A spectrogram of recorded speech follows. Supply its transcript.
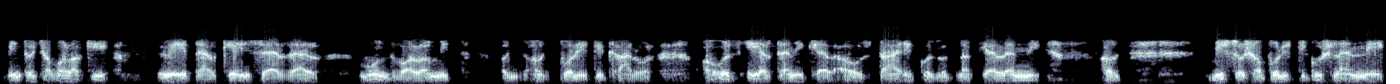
mint hogyha valaki vételkényszerrel mond valamit a, a politikáról. Ahhoz érteni kell, ahhoz tájékozottnak kell lenni. Ha biztos, a politikus lennék,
